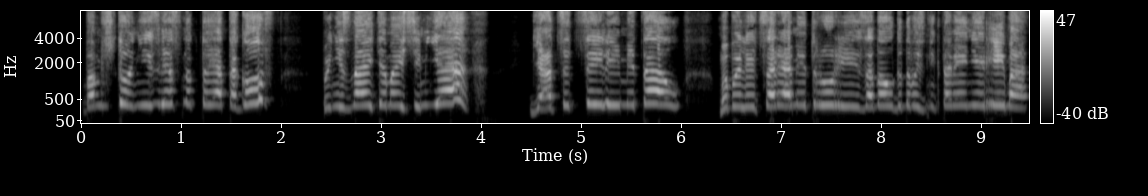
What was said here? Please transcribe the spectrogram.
Вам что, неизвестно, кто я таков? Вы не знаете о моей семье? Я Цицилий Металл, мы были царями Трурии задолго до возникновения Рима.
